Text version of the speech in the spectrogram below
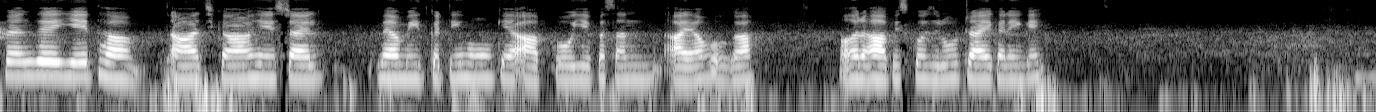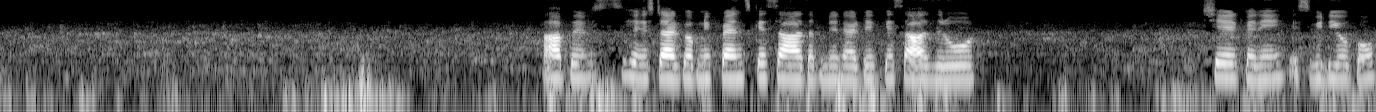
फ्रेंड्स ये था आज का हेयर स्टाइल मैं उम्मीद करती हूँ कि आपको ये पसंद आया होगा और आप इसको ज़रूर ट्राई करेंगे। आप इस हेयर स्टाइल को अपनी फ्रेंड्स के साथ, अपने रिलेटिव के साथ ज़रूर शेयर करें इस वीडियो को।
